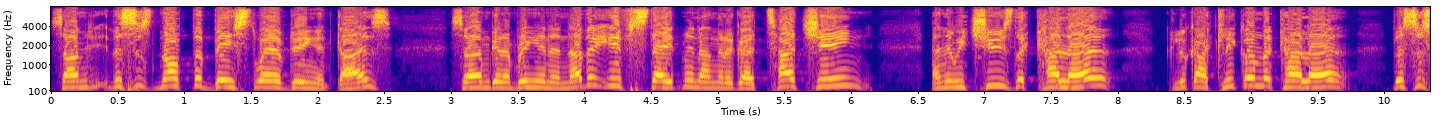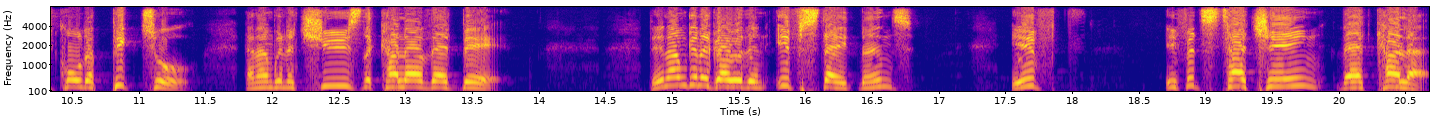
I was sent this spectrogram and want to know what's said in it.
So I'm, this is not the best way of doing it, guys. So I'm going to bring in another if statement. I'm going to go touching, and then we choose the color. Look, I click on the color. This is called a pick tool and I'm going to choose the color of that bear. Then I'm going to go with an if statement. If, if it's touching that color,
